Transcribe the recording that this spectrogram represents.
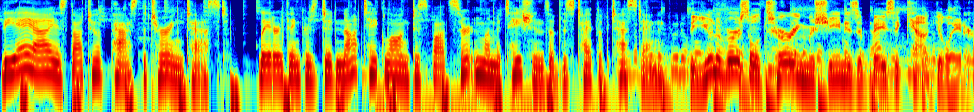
the AI is thought to have passed the Turing test. Later thinkers did not take long to spot certain limitations of this type of testing. The Universal Turing machine is a basic calculator,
